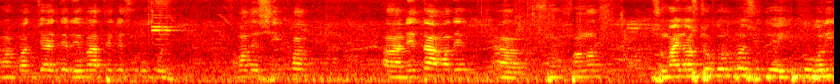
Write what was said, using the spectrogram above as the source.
আমার পঞ্চায়েতের রেবা থেকে শুরু করে আমাদের শিক্ষক নেতা আমাদের সনদ সময় নষ্ট করব না, শুধু এইটুকু বলি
